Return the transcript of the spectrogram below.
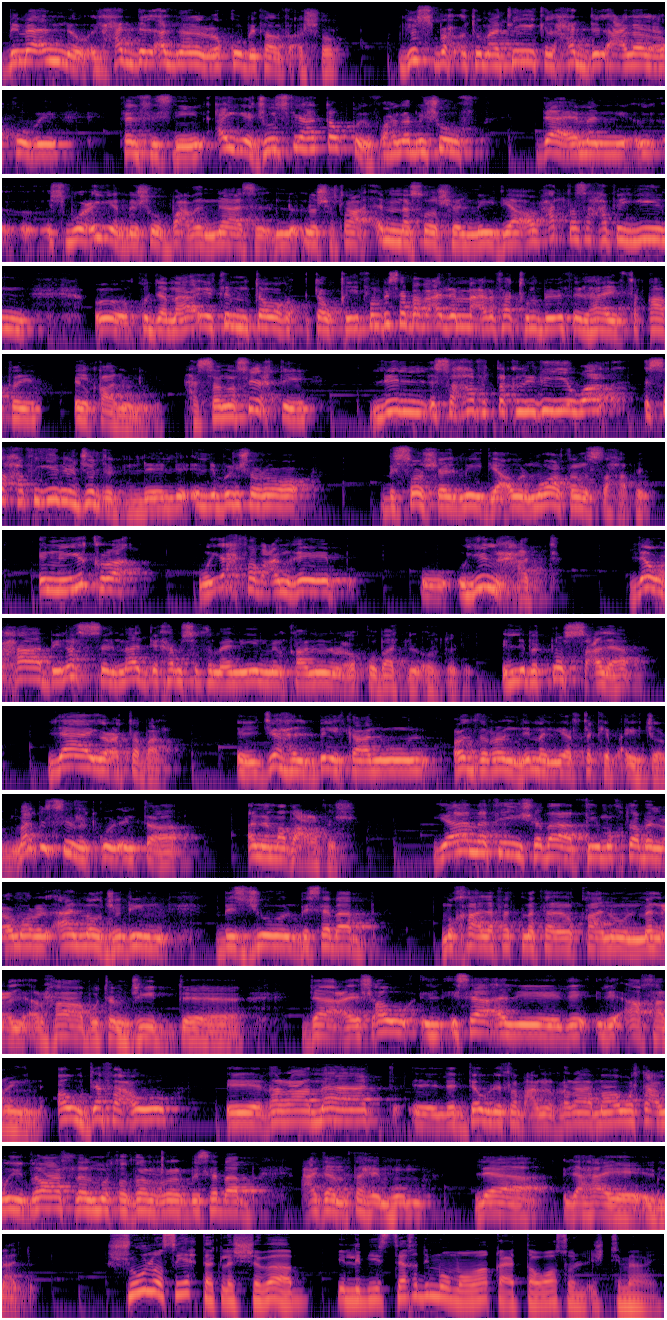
بما أنه الحد الأدنى للعقوبة ثلاثة أشهر يصبح أوتوماتيك الحد الأعلى للعقوبة ثلاث سنين أي يجوز فيها التوقيف. وإحنا بنشوف دائما اسبوعيا بنشوف بعض الناس نشطاء إما social media أو حتى صحفيين قدماء يتم توقيفهم بسبب عدم معرفتهم بمثل هذه الثقافة القانونية. هسه نصيحتي للصحافة التقليدية والصحفيين الجدد اللي بينشروا بالسوشيال ميديا أو المواطن الصحفي إنه يقرأ ويحفظ عن غيب وينحت لوحة بنص المادة 85 من قانون العقوبات الأردني اللي بتنص على لا يعتبر الجهل بالقانون عذرا لمن يرتكب أي جرم. ما بتصير تقول أنت أنا ما بعرفش. يا ما في شباب في مقتبل العمر الآن موجودين بالسجون بسبب مخالفة مثلا قانون منع الإرهاب وتمجيد آه، داعش أو الإساءة لآخرين أو دفعوا غرامات للدولة طبعا الغرامة وتعويضات للمتضرر بسبب عدم فهمهم لهاي المادة. شو نصيحتك للشباب اللي بيستخدموا مواقع التواصل الاجتماعي؟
